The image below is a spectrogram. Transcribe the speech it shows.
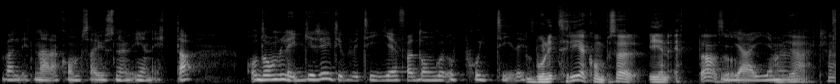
väldigt nära kompisar just nu i en etta. Och de ligger i typ vid 10 för att de går upp skittidigt. Bor ni tre kompisar i en etta alltså? Jajamän. Ja, jäklar.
